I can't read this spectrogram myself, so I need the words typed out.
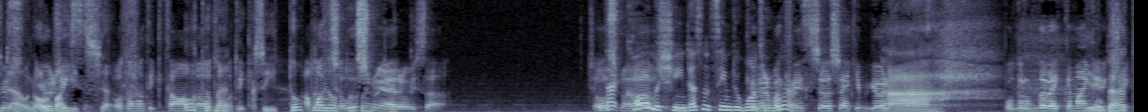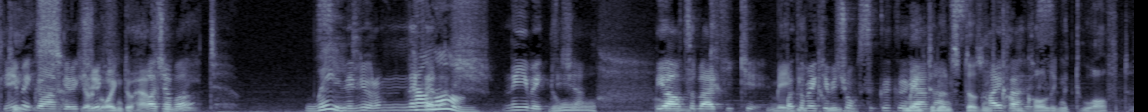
dökülsün. down all by Göreceksin. itself. Otomatik tamamen Automatic, see, totally Ama çalışmıyor eğer automatic. oysa. That Çalışmıyor coal abi. machine doesn't seem to want Kömür to work. makinesi çalışacak gibi görünmüyor. Ah, Bu durumda beklemen in gerekecek. that Neyi beklemem case, you're going to have Acaba? to wait. Wait. Sinirleniyorum. Ne How kadar? long? Neyi bekleyeceğim? Oh, Bir hafta belki iki. maybe Bakım ekibi two. çok sıklıkla Maintenance gelmez. doesn't Hay come calling it too often.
